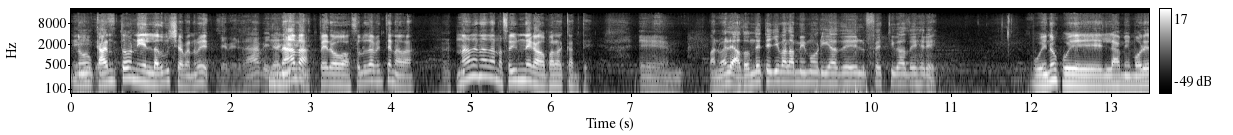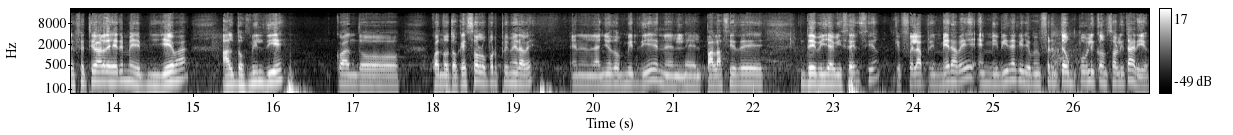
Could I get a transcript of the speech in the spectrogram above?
Eh, No de- canto ni en la ducha, Manuel. De verdad, mira Nada, que- pero absolutamente nada. Nada, nada, no soy un negado para el cante. Eh, Manuel, ¿a dónde te lleva la memoria del Festival de Jerez? Bueno, pues la memoria del Festival de Jerez me lleva al 2010, cuando, cuando toqué solo por primera vez, en el año 2010, en el, en el Palacio de, de Villavicencio, que fue la primera vez en mi vida que yo me enfrenté a un público en solitario.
